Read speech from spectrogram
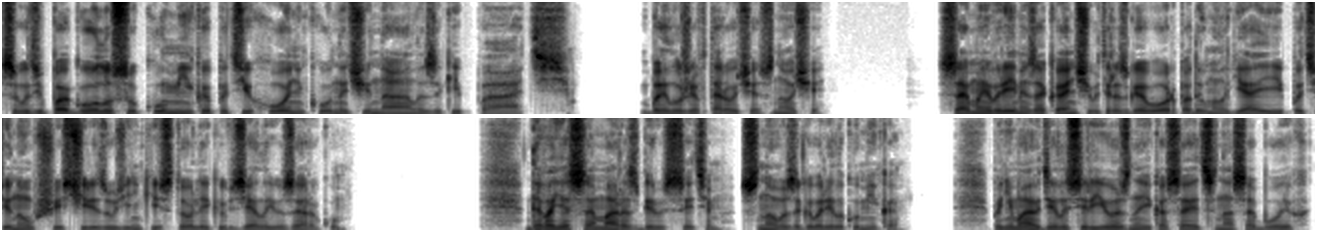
Судя по голосу, Кумика потихоньку начинала закипать. Был уже второй час ночи. «Самое время заканчивать разговор», — подумал я и, потянувшись через узенький столик, взял ее за руку. «Давай я сама разберусь с этим», — снова заговорила Кумика. «Понимаю, дело серьезное и касается нас обоих.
